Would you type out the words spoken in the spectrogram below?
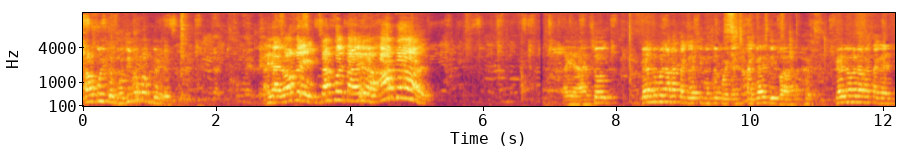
apple ka doon. Di ba mangga yan? Ayan, okay. Sample tayo. Apple! Ayan, so, gano'n mo nakatagal sinusupport yan? Tagal, di ba? gano'n mo nakatagal?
